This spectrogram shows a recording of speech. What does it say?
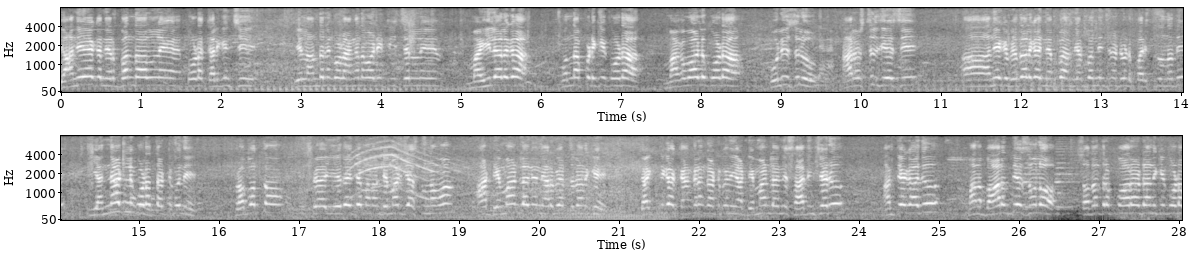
ఈ అనేక నిర్బంధాలని కూడా కలిగించి వీళ్ళందరినీ కూడా అంగన్వాడీ టీచర్లని మహిళలుగా ఉన్నప్పటికీ కూడా మగవాళ్ళు కూడా పోలీసులు అరెస్టులు చేసి అనేక విధాలుగా నిర్బ నిర్బంధించినటువంటి పరిస్థితి ఉన్నది. ఈ అన్నిటిని కూడా తట్టుకొని ప్రభుత్వం ఏదైతే మనం డిమాండ్ చేస్తున్నామో ఆ డిమాండ్లన్నీ నెరవేర్చడానికి గట్టిగా కంకణం కట్టుకుని ఆ డిమాండ్లన్నీ సాధించారు. అంతేకాదు మన భారతదేశంలో స్వతంత్ర పోరాటానికి కూడా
